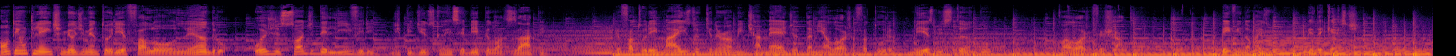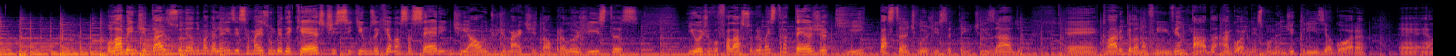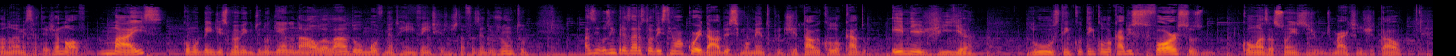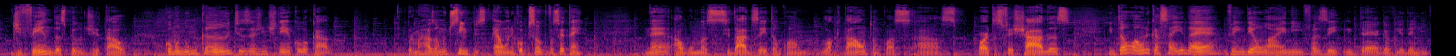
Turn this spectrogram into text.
Ontem um cliente meu de mentoria falou: Leandro, hoje só de delivery de pedidos que eu recebi pelo WhatsApp, eu faturei mais do que normalmente a média da minha loja fatura, mesmo estando com a loja fechada. Bem-vindo a mais um BDcast. Olá, bem digitais, eu sou Leandro Magalhães, esse é mais um BDcast. Seguimos aqui a nossa série de áudio de marketing digital para lojistas. E hoje eu vou falar sobre uma estratégia que bastante lojista tem utilizado. É claro que ela não foi inventada agora nesse momento de crise, agora é, ela não é uma estratégia nova. Mas, como bem disse meu amigo de Nugeno na aula lá do movimento Reinvente que a gente está fazendo junto, as, os empresários talvez tenham acordado esse momento para o digital e colocado energia, luz, tem, tem colocado esforços com as ações de, de marketing digital, de vendas pelo digital como nunca antes a gente tenha colocado. Por uma razão muito simples, é a única opção que você tem. Né? Algumas cidades aí estão com lockdown, estão com as, as portas fechadas. Então a única saída é vender online e fazer entrega via delivery.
